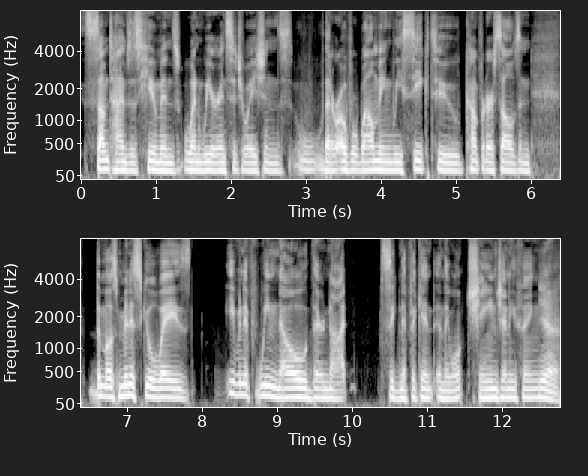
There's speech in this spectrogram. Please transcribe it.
sometimes as humans, when we are in situations that are overwhelming, we seek to comfort ourselves in the most minuscule ways, even if we know they're not significant and they won't change anything. Yeah.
